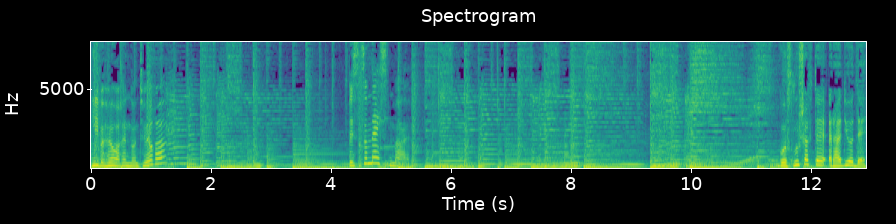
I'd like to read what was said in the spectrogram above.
Liebe Hörerinnen und Hörer, bis zum nächsten Mal. Го слушавте Радио Д,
